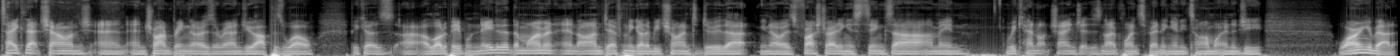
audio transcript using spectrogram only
Take that challenge and, and try and bring those around you up as well, because uh, a lot of people need it at the moment, and I'm definitely going to be trying to do that. You know, as frustrating as things are, I mean, we cannot change it. There's no point spending any time or energy worrying about it,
